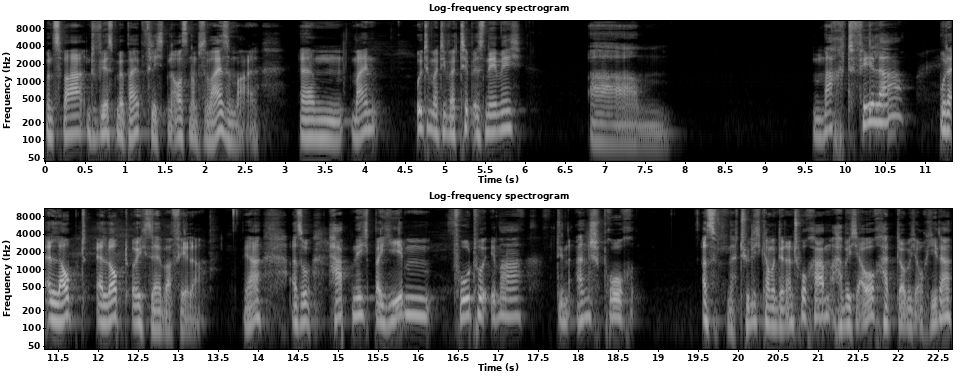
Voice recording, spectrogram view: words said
Und zwar, du wirst mir beipflichten, ausnahmsweise mal. Ähm, mein ultimativer Tipp ist nämlich, ähm, macht Fehler oder erlaubt, erlaubt euch selber Fehler. Ja, also habt nicht bei jedem Foto immer den Anspruch, also natürlich kann man den Anspruch haben, habe ich auch, hat glaube ich auch jeder.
